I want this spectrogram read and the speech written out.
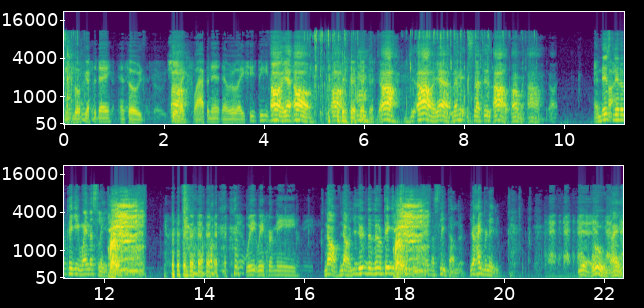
meatloaf yesterday, and so she was Ah. like slapping it, and we were like, "She's beating." Oh it." yeah. Oh. Oh. mm, oh. Oh yeah. Let me slap this. Oh. Oh my. Oh. oh. And this Ah. little piggy went to sleep. wait, wait for me. No, no. You, you're the little piggy that's sleeping. Asleep down there. You're hibernating. Yeah. Ooh, nice.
